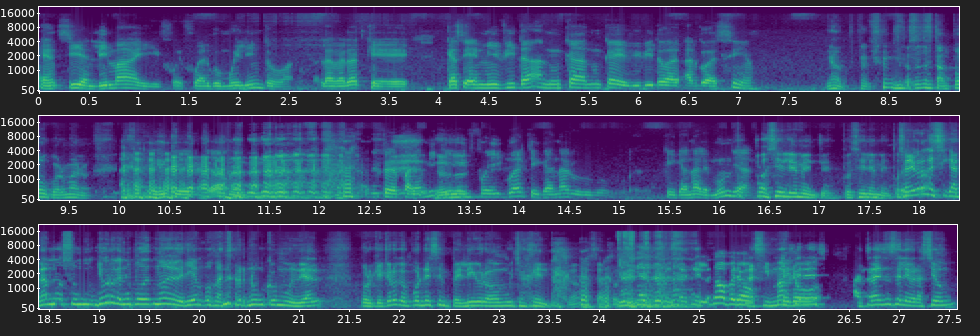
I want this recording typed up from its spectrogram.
en, sí, en Lima y fue, fue algo muy lindo. La verdad que casi en mi vida nunca, nunca he vivido algo así. No, nosotros tampoco, hermano. Pero para mí fue igual que ganar que ganar el mundial. Posiblemente, posiblemente. O sea, yo creo que si ganamos un. Yo creo que no, no deberíamos ganar nunca un mundial porque creo que pones en peligro a mucha gente, ¿no? O sea, porque que no, pero, las imágenes atrás de esa celebración.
